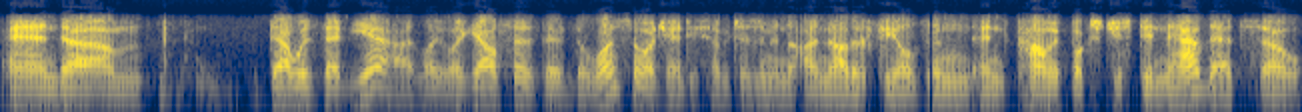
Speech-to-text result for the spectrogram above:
and um, that was that yeah, like like Al says, there there was so much anti-Semitism in, in other fields, and and comic books just didn't have that. So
